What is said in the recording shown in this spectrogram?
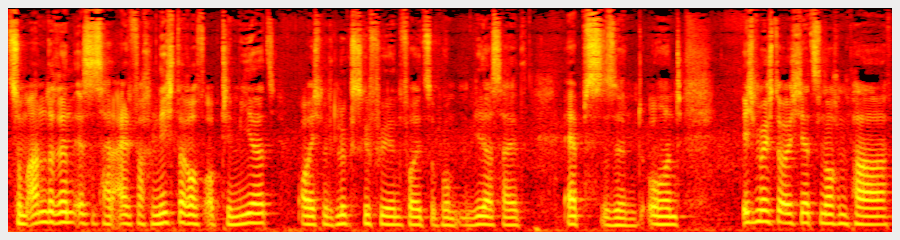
zum anderen ist es halt einfach nicht darauf optimiert, euch mit Glücksgefühlen voll zu pumpen, wie das halt Apps sind. Und ich möchte euch jetzt noch ein paar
